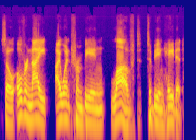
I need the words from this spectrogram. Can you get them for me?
So overnight, I went from being loved to being hated.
